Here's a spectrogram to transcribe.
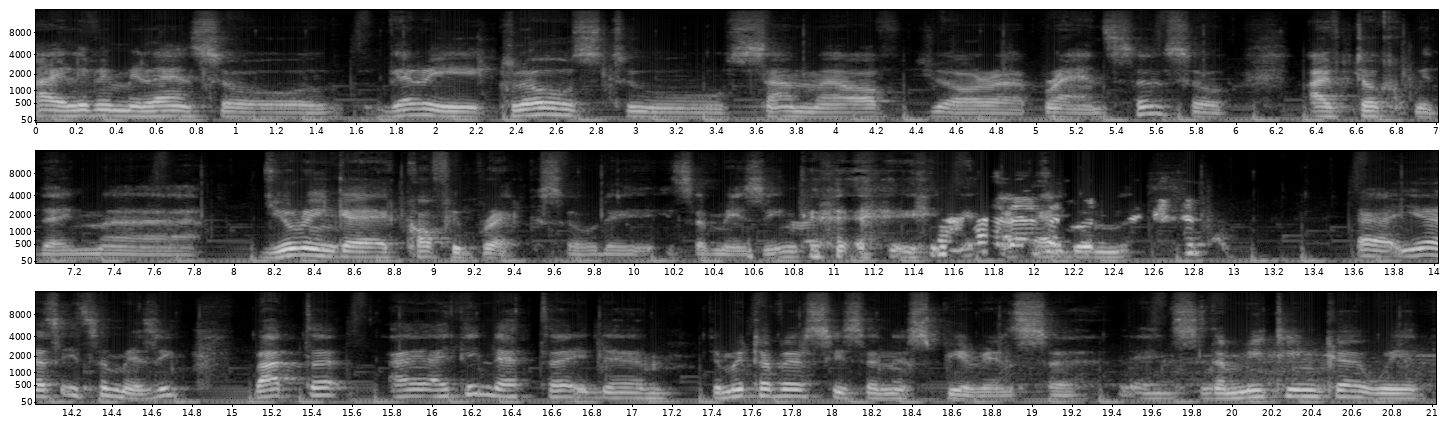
I live in Milan, so very close to some of your uh, brands. So I've talked with them uh, during a coffee break. So they, it's amazing. uh, yes, it's amazing. But uh, I, I, think that uh, the, the, metaverse is an experience. Uh, it's the meeting with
